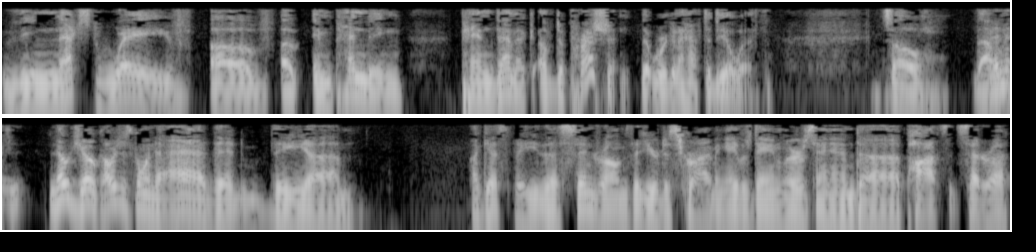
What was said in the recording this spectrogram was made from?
the next wave of, of impending pandemic of depression that we're going to have to deal with. So that and was no joke. I was just going to add that the um, I guess the the syndromes that you're describing, Ehlers-Danlos and uh, POTS, etc.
